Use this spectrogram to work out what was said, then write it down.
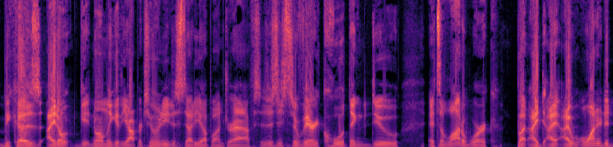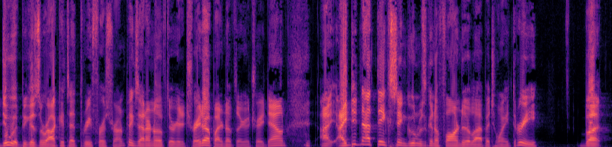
because I don't get normally get the opportunity to study up on drafts. It's just a very cool thing to do. It's a lot of work, but I, I, I, wanted to do it because the Rockets had three first round picks. I don't know if they're going to trade up. I don't know if they're going to trade down. I, I did not think Sengun was going to fall into their lap at 23, but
